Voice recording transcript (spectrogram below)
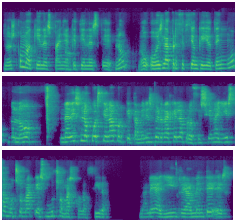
No es como aquí en España que tienes que, ¿no? O, es la percepción que yo tengo. No, no, nadie se lo cuestiona porque también es verdad que la profesión allí está mucho más, es mucho más conocida. ¿Vale? Allí realmente es,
